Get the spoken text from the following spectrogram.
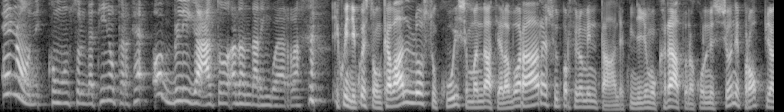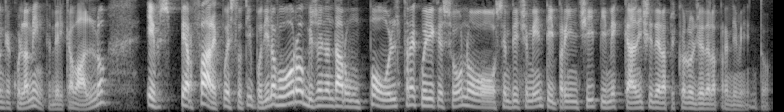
e non come un soldatino perché è obbligato ad andare in guerra. E quindi questo è un cavallo su cui siamo andati a lavorare sul profilo mentale, quindi abbiamo creato una connessione proprio anche con la mente del cavallo e per fare questo tipo di lavoro bisogna andare un po' oltre quelli che sono semplicemente i principi meccanici della psicologia dell'apprendimento.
